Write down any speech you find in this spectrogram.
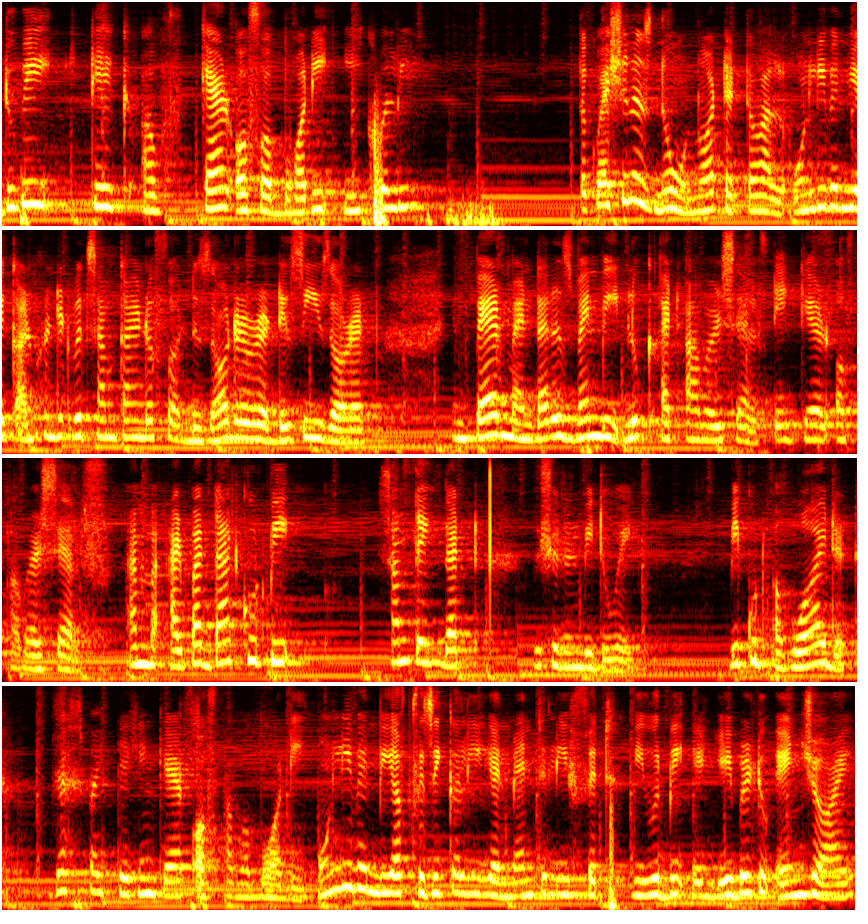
do we take care of our body equally? The question is no, not at all. Only when we are confronted with some kind of a disorder or a disease or an impairment, that is when we look at ourselves, take care of ourselves. But that could be something that we shouldn't be doing. We could avoid it just by taking care of our body. Only when we are physically and mentally fit, we would be able to enjoy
